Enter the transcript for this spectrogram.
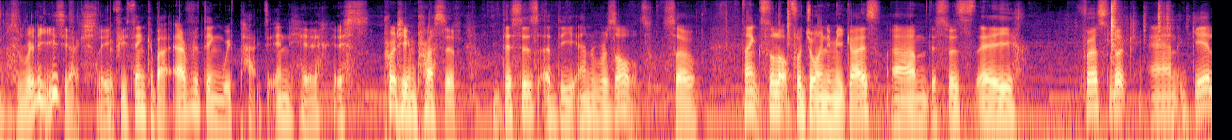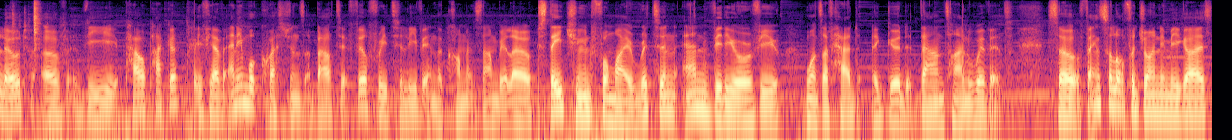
it's really easy actually. If you think about everything we've packed in here, it's pretty impressive. This is the end result. So thanks a lot for joining me guys. Um, this was a first look and gear load of the Power Packer. If you have any more questions about it, feel free to leave it in the comments down below. Stay tuned for my written and video review once I've had a good downtime with it. So thanks a lot for joining me guys.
